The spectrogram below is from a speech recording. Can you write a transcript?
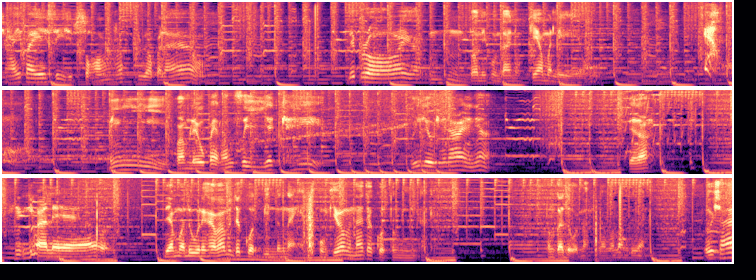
ใช้ไป 42 ครับเกือบไปแล้ว เรียบร้อยครับอือหือตอนนี้ผมได้นกแก้วมาแล้วย้าวนี่ความเร็ว8,400เย็ดเคเฮ้ย เร็วใช้ได้นะเนี่ย เดี๋ยวนะมาแล้ว เดี๋ยวมาดูนะครับว่ามันจะกดบินตรงไหน ผมคิดว่ามันน่าจะกดตรงนี้นะครับตรงกระโดดนะเรามาลองดูกันเออใช่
